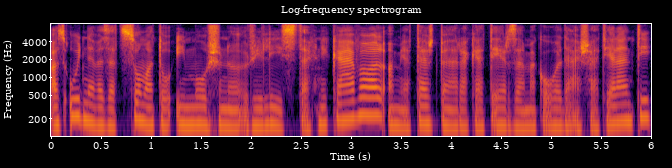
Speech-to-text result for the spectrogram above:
az úgynevezett somato emotional release technikával, ami a testben rekett érzelmek oldását jelenti,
